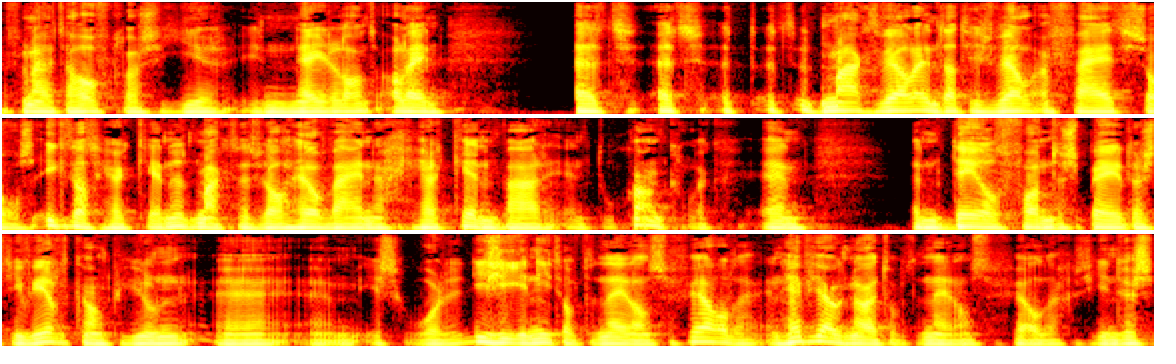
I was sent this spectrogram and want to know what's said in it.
vanuit de hoofdklasse hier in Nederland. Alleen, het, het, het, het, het maakt wel, en dat is wel een feit zoals ik dat herken... het maakt het wel heel weinig herkenbaar en toegankelijk. En een deel van de spelers die wereldkampioen eh, ehm, is geworden... die zie je niet op de Nederlandse velden. En heb je ook nooit op de Nederlandse velden gezien. Dus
